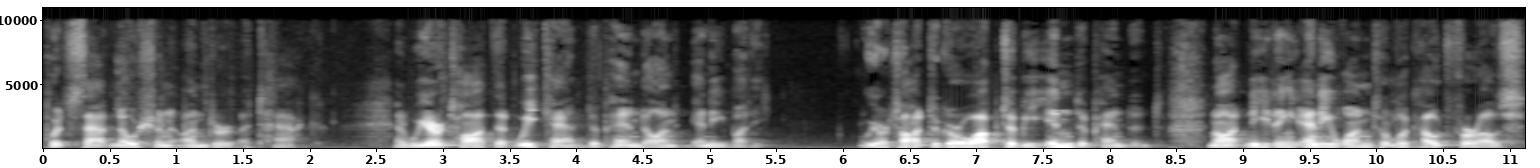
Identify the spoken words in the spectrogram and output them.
puts that notion under attack, and we are taught that we can't depend on anybody. We are taught to grow up to be independent, not needing anyone to look out for us,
